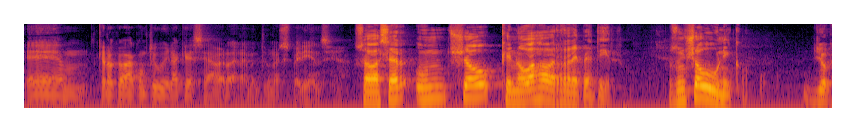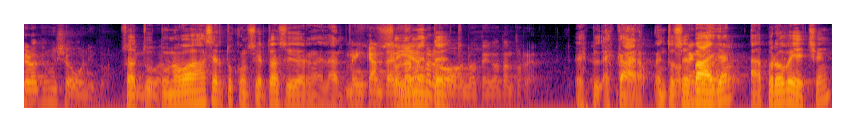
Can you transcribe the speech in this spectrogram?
eh, creo que va a contribuir a que sea verdaderamente una experiencia. O sea, va a ser un show que no vas a repetir. Es un show único. Yo creo que es un show único. O sea, tú, no vas a hacer tus conciertos así de adelante. Me encantaría, pero no tengo tanto real. Es, caro. Entonces vayan, aprovechen.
